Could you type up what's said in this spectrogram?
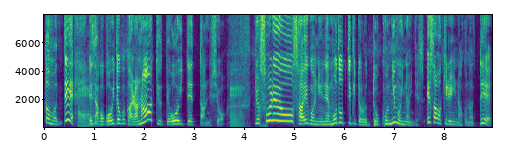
と思って、餌ここ置いとくからなって言って置いてったんですよ。うん、じゃそれを最後にね戻ってきたらどこにもいないんです。餌はきれいになくなって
